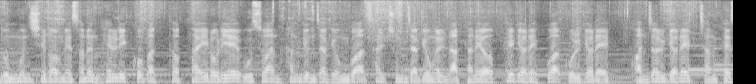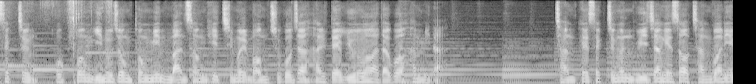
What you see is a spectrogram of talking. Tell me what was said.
논문 실험에서는 헬리코박터 파이로리의 우수한 항균작용과 살충작용을 나타내어 폐결핵과 골결핵, 관절결핵, 장폐색증, 복통 인후종통 및 만성기침을 멈추고자 할 때 유효하다고 합니다. 장폐색증은 위장에서 장관이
